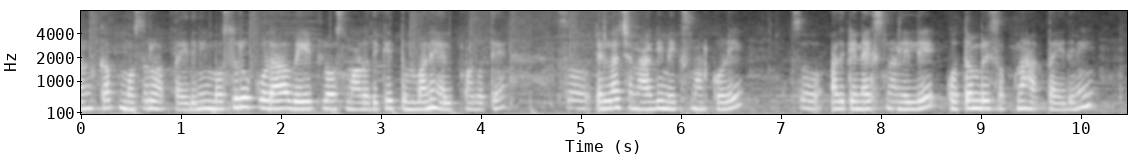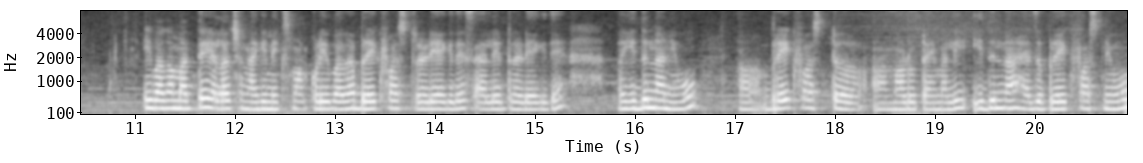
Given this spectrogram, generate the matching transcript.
ಒಂದು ಕಪ್ ಮೊಸರು ಹಾಕ್ತಾಯಿದ್ದೀನಿ ಮೊಸರು ಕೂಡ ವೇಟ್ ಲಾಸ್ ಮಾಡೋದಕ್ಕೆ ತುಂಬಾ ಹೆಲ್ಪ್ ಆಗುತ್ತೆ. ಸೊ ಎಲ್ಲ ಚೆನ್ನಾಗಿ ಮಿಕ್ಸ್ ಮಾಡ್ಕೊಳ್ಳಿ. ಸೊ ಅದಕ್ಕೆ ನೆಕ್ಸ್ಟ್ ನಾನಿಲ್ಲಿ ಕೊತ್ತಂಬರಿ ಸೊಪ್ಪನ್ನ ಹಾಕ್ತಾಯಿದ್ದೀನಿ ಇವಾಗ ಮತ್ತೆ ಎಲ್ಲ ಚೆನ್ನಾಗಿ ಮಿಕ್ಸ್ ಮಾಡ್ಕೊಳ್ಳಿ. ಇವಾಗ ಬ್ರೇಕ್ಫಾಸ್ಟ್ ರೆಡಿಯಾಗಿದೆ ಸ್ಯಾಲೆಡ್ ರೆಡಿಯಾಗಿದೆ ಇದನ್ನು ನೀವು ಬ್ರೇಕ್ಫಾಸ್ಟ್ ಮಾಡೋ ಟೈಮಲ್ಲಿ ಇದನ್ನು ಆ್ಯಸ್ ಅ ಬ್ರೇಕ್ಫಾಸ್ಟ್ ನೀವು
